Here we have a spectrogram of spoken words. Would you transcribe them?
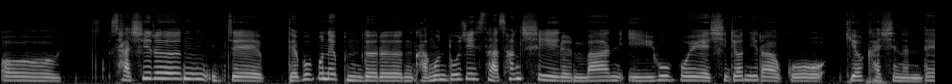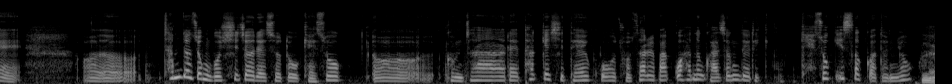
어, 사실은 이제 대부분의 분들은 강원도지사 상실만 이 후보의 실현이라고 기억하시는데 어, 참여정부 시절에서도 계속 어, 검찰에 타겟이 되고 조사를 받고 하는 과정들이 계속 있었거든요. 네.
